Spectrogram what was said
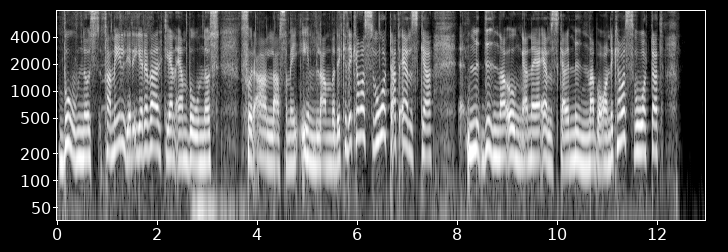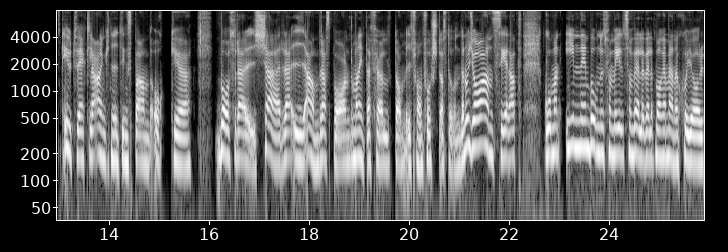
bonusfamiljer. Är det verkligen en bonus för alla som är inblandade? Det kan vara svårt att älska dina ungar när jag älskar mina barn. Det kan vara svårt att utveckla anknytningsband och eh, vara sådär kära i andras barn då man inte har följt dem ifrån första stunden. Och jag anser att går man in i en bonusfamilj som väldigt, väldigt många människor gör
